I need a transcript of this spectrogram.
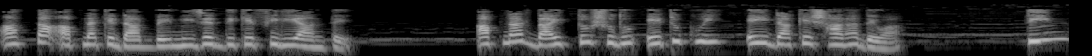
আত্মা আপনাকে ডাকবে নিজের দিকে ফিরিয়ে আনতে। আপনার দায়িত্ব শুধু এটুকুই, এই ডাকে সাড়া দেওয়া। তিন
